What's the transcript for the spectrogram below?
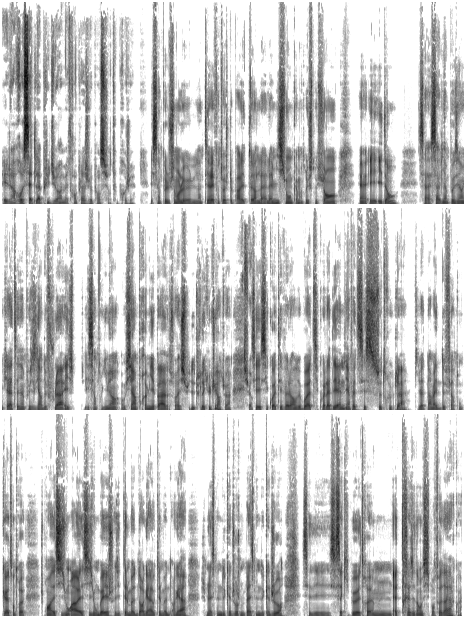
et la recette la plus dure à mettre en place je pense sur tout projet Et c'est un peu justement l'intérêt. Enfin, tu vois, je te parlais tout à l'heure de la, la mission comme un truc structurant euh, et aidant. Ça, ça vient poser un cadre, ça vient poser ce garde-fou-là, et, et c'est entre guillemets un- aussi un premier pas sur la suite de toute la culture, tu vois. Sûr. C'est, c'est quoi tes valeurs de boîte, c'est quoi l'ADN, et en fait, c'est ce truc-là qui va te permettre de faire ton cut entre je prends la décision A ou la décision B, je choisis tel mode d'orga ou tel mode d'orga, je mets la semaine de 4 jours, je mets pas la semaine de 4 jours. C'est ça qui peut être, euh, être très aidant aussi pour toi derrière, quoi.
